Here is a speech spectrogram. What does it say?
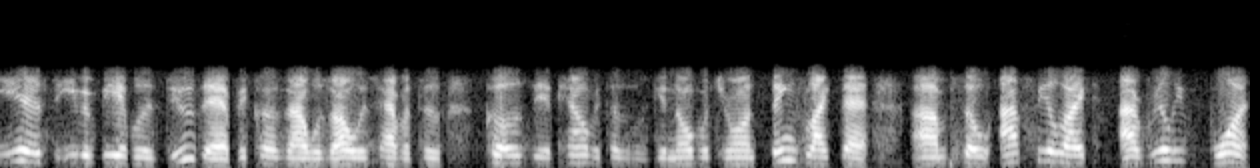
years to even be able to do that because I was always having to close the account because it was getting overdrawn, things like that. Um, so I feel like I really want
